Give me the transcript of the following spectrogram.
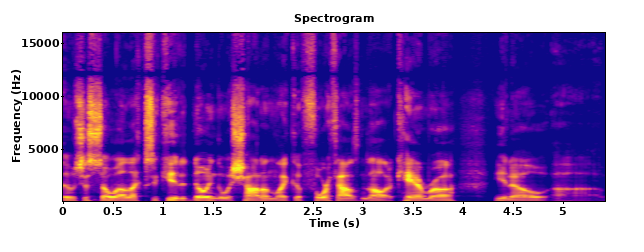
it was just so well executed. Knowing it was shot on like a four thousand dollar camera, you know, um,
